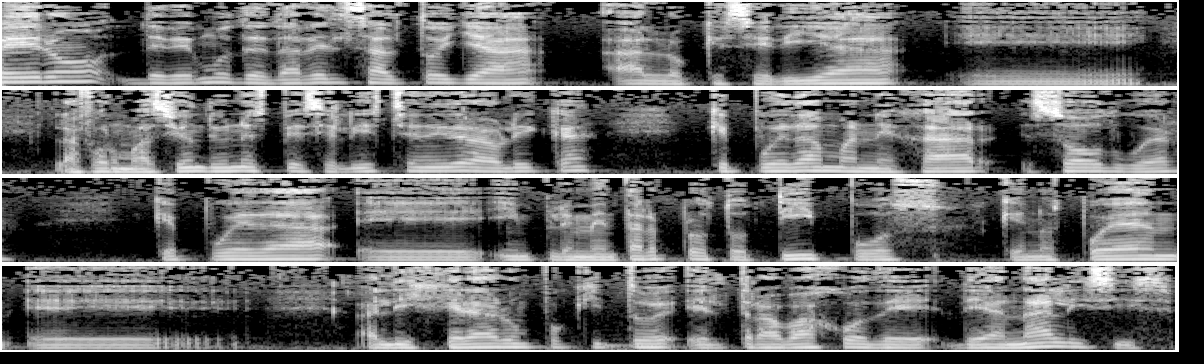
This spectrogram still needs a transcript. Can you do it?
Pero debemos de dar el salto ya a lo que sería eh, la formación de un especialista en hidráulica que pueda manejar software, que pueda eh, implementar prototipos, que nos puedan eh, aligerar un poquito el trabajo de, de análisis.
